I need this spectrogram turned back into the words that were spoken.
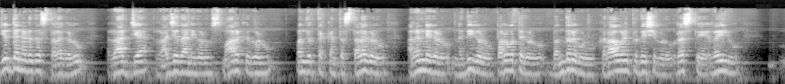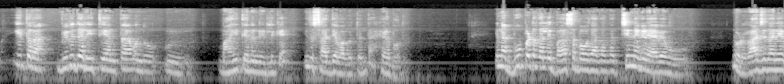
ಯುದ್ಧ ನಡೆದ ಸ್ಥಳಗಳು, ರಾಜ್ಯ, ರಾಜಧಾನಿಗಳು, ಸ್ಮಾರಕಗಳು ಹೊಂದಿರತಕ್ಕಂಥ ಸ್ಥಳಗಳು, ಅರಣ್ಯಗಳು, ನದಿಗಳು, ಪರ್ವತಗಳು, ಬಂದರುಗಳು, ಕರಾವಳಿ ಪ್ರದೇಶಗಳು, ರಸ್ತೆ, ರೈಲು ಈ ಥರ ವಿವಿಧ ರೀತಿಯಂಥ ಒಂದು ಮಾಹಿತಿಯನ್ನು ನೀಡಲಿಕ್ಕೆ ಇದು ಸಾಧ್ಯವಾಗುತ್ತೆ ಅಂತ ಹೇಳ್ಬೋದು. ಇನ್ನು ಭೂಪಟದಲ್ಲಿ ಬಳಸಬಹುದಾದಂಥ ಚಿಹ್ನೆಗಳು ಯಾವ್ಯಾವು? ನೋಡು, ರಾಜಧಾನಿಯ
